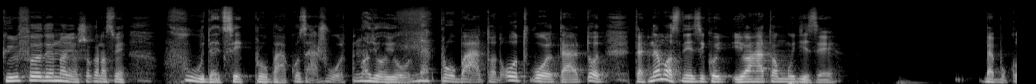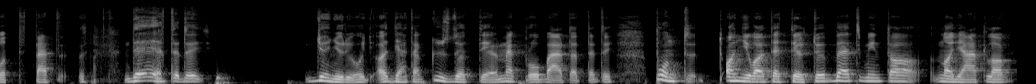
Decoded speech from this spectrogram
külföldön nagyon sokan azt mondják, fú, de egy szép próbálkozás volt, nagyon jó, megpróbáltad, ott voltál, tudod. Tehát nem azt nézik, hogy ja, hát amúgy izé, bebukott. Tehát, de érted, hogy gyönyörű, hogy egyáltalán küzdöttél, megpróbáltad, tehát hogy pont annyival tettél többet, mint a nagy átlag,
